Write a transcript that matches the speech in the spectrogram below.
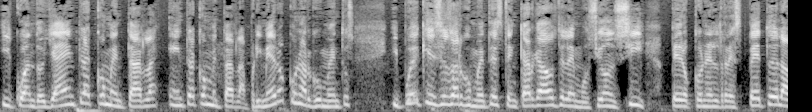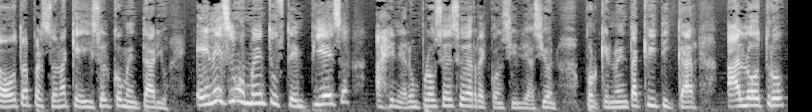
y cuando ya entre a comentarla, entre a comentarla primero con argumentos y puede que esos argumentos estén cargados de la emoción, sí, pero con el respeto de la otra persona que hizo el comentario. En ese momento usted empieza a generar un proceso de reconciliación, porque no entra a criticar al otro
